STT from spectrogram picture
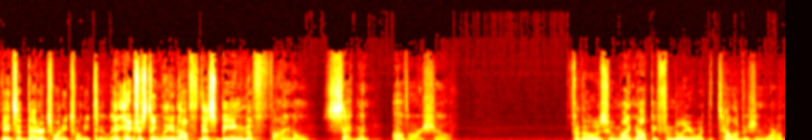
It's a better 2022. And interestingly enough, this being the final segment of our show, for those who might not be familiar with the television world,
